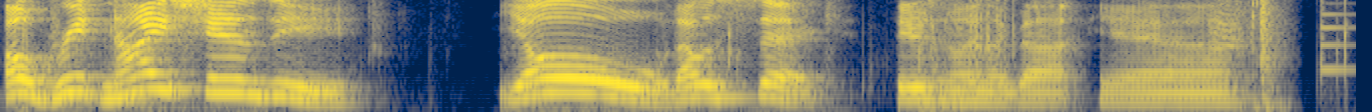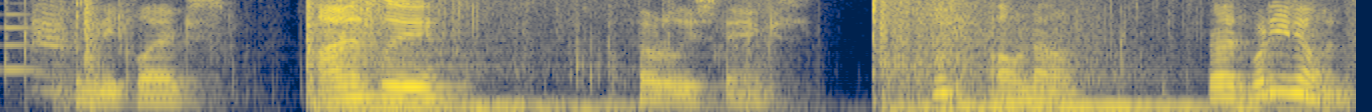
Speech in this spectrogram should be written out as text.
Oh, green. Nice, Shanzi. Yo, that was sick. There's nothing like that. Yeah. Too many clicks. Honestly, totally stinks. oh no. Red, what are you doing?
